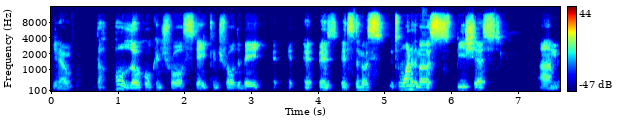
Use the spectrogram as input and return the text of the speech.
you know the whole local control state control debate it, it is it's the most it's one of the most specious um,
